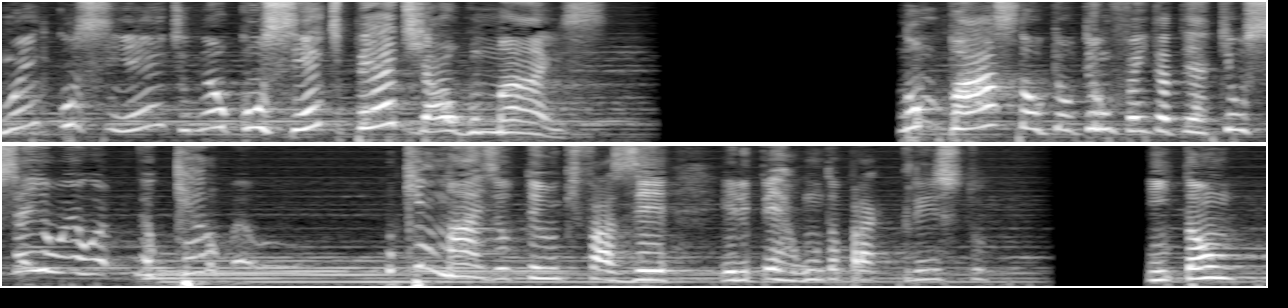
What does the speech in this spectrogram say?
No inconsciente, o meu consciente pede algo mais. Não basta o que eu tenho feito até aqui, eu sei, eu, eu, eu quero. Eu, o que mais eu tenho que fazer? Ele pergunta para Cristo. Então,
